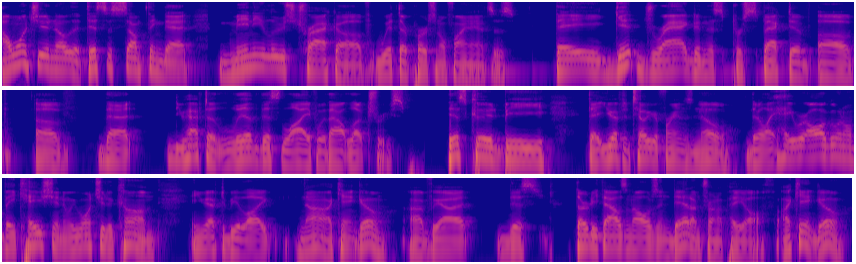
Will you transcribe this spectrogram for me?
I want you to know that this is something that many lose track of with their personal finances they get dragged in this perspective of of that you have to live this life without luxuries. This could be that you have to tell your friends no. They're like, "Hey, we're all going on vacation and we want you to come." And you have to be like, "Nah, I can't go. I've got this $30,000 in debt I'm trying to pay off. I can't go."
